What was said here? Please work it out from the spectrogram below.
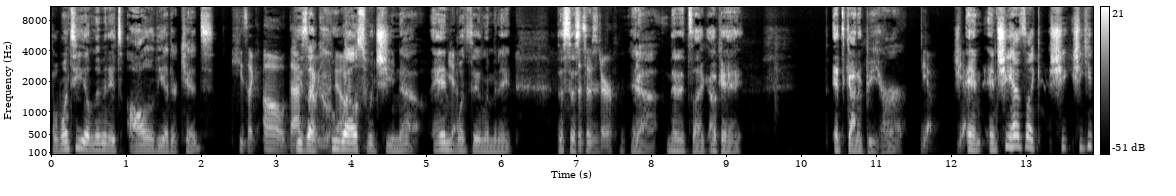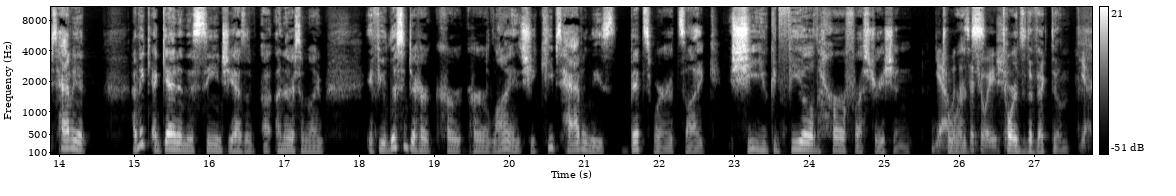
But once he eliminates all of the other kids, He's like, oh, that's he's like, who know. else would she know? And Yeah. once they eliminate the sister, The sister. yeah, then it's like, okay, it's got to be her. Yeah. Yeah. And and she has like she she keeps having a, I think again in this scene she has a, a, another similar line. If you listen to her her her lines, she keeps having these bits where it's like she you could feel her frustration Yeah, towards the situation. towards the victim, yes.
